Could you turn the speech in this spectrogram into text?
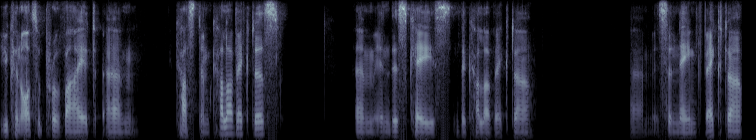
You can also provide um, custom color vectors. Um, in this case, the color vector um, is a named vector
